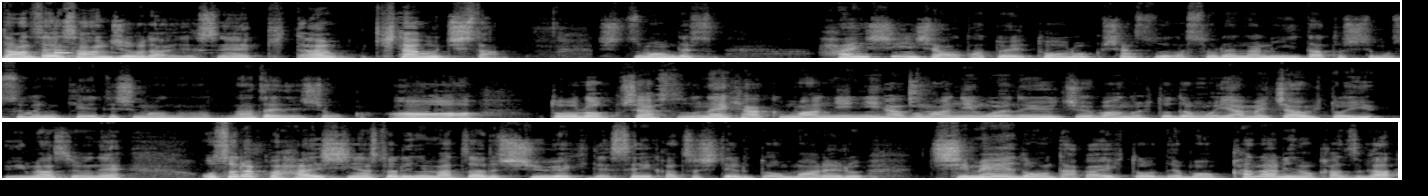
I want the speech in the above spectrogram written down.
男性30代ですね。北北口さん。質問です。配信者はたとえ登録者数がそれなりにいたとしてもすぐに消えてしまうのはなぜでしょうか？ああ登録者数ね100万人200万人超えの YouTuber の人でも辞めちゃう人いますよね。おそらく配信やそれにまつわる収益で生活していると思われる知名度の高い人でもかなりの数が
